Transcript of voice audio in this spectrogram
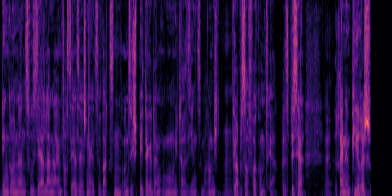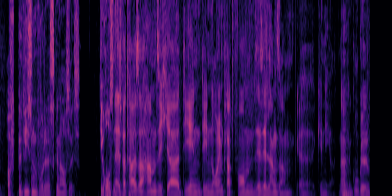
den Gründern zu, sehr lange einfach sehr, sehr schnell zu wachsen und sich später Gedanken um Monetarisierung zu machen. Und ich mhm. glaube, das ist auch vollkommen fair, weil es bisher ja. rein empirisch oft bewiesen wurde, dass es genauso ist. Die großen Advertiser haben sich ja den, den neuen Plattformen sehr, sehr langsam äh, genähert. Ne? Google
